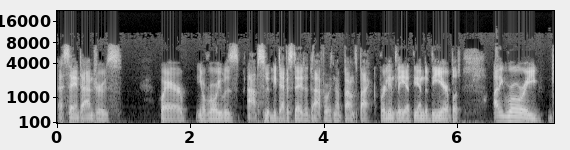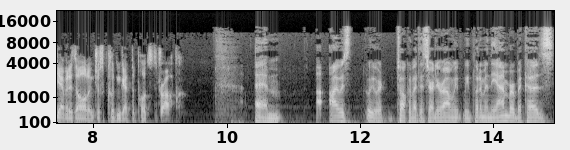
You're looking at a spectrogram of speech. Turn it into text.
a St Andrews, where you know Rory was absolutely devastated afterwards. Now bounced back brilliantly at the end of the year, but I think Rory gave it his all and just couldn't get the putts to drop. Um, I- I was. We were talking about this earlier on. We, we put him in the amber because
